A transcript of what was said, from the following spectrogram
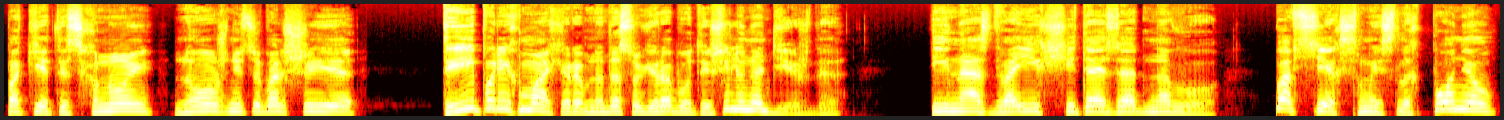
пакеты с хной, ножницы большие. Ты парикмахером на досуге работаешь или Надежда? Ты нас двоих считай за одного. Во всех смыслах понял?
